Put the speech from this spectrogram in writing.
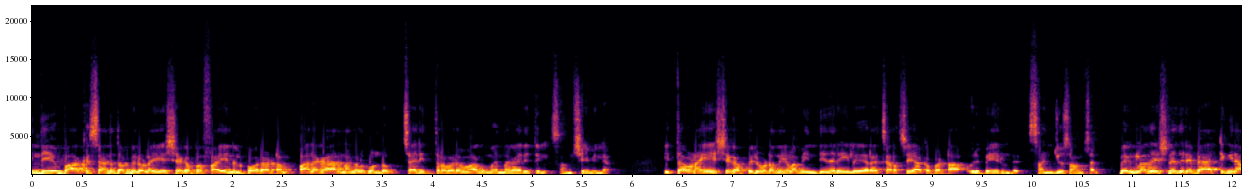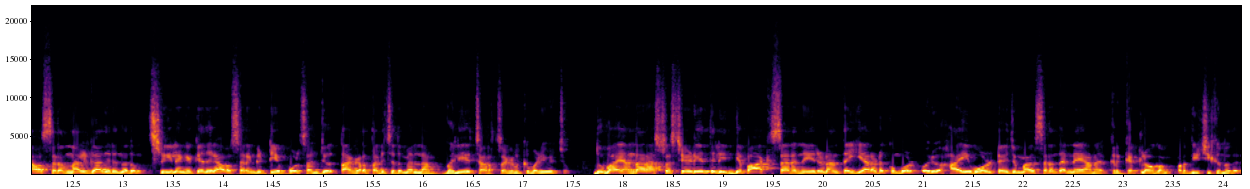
ഇന്ത്യയും പാകിസ്ഥാനും തമ്മിലുള്ള ഏഷ്യാകപ്പ് ഫൈനൽ പോരാട്ടം പല കാരണങ്ങൾ കൊണ്ടും ചരിത്രപരമാകുമെന്ന കാര്യത്തിൽ സംശയമില്ല. ഇത്തവണ ഏഷ്യകപ്പിലുടനീളം ഇന്ത്യ നിരയിൽ ഏറെ ചർച്ചയാക്കപ്പെട്ട ഒരു പേരുണ്ട് സഞ്ജു സാംസൺ. ബംഗ്ലാദേശിനെതിരെ ബാറ്റിംഗിന് അവസരം നൽകാതിരുന്നതും ശ്രീലങ്കയ്ക്കെതിരെ അവസരം കിട്ടിയപ്പോൾ സഞ്ജു തകർത്തടിച്ചതുമെല്ലാം വലിയ ചർച്ചകൾക്ക് വഴിവെച്ചു. ദുബായ് അന്താരാഷ്ട്ര സ്റ്റേഡിയത്തിൽ ഇന്ത്യ പാകിസ്ഥാനെ നേരിടാൻ തയ്യാറെടുക്കുമ്പോൾ ഒരു ഹൈ വോൾട്ടേജ് മത്സരം തന്നെയാണ് ക്രിക്കറ്റ് ലോകം പ്രതീക്ഷിക്കുന്നത്.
